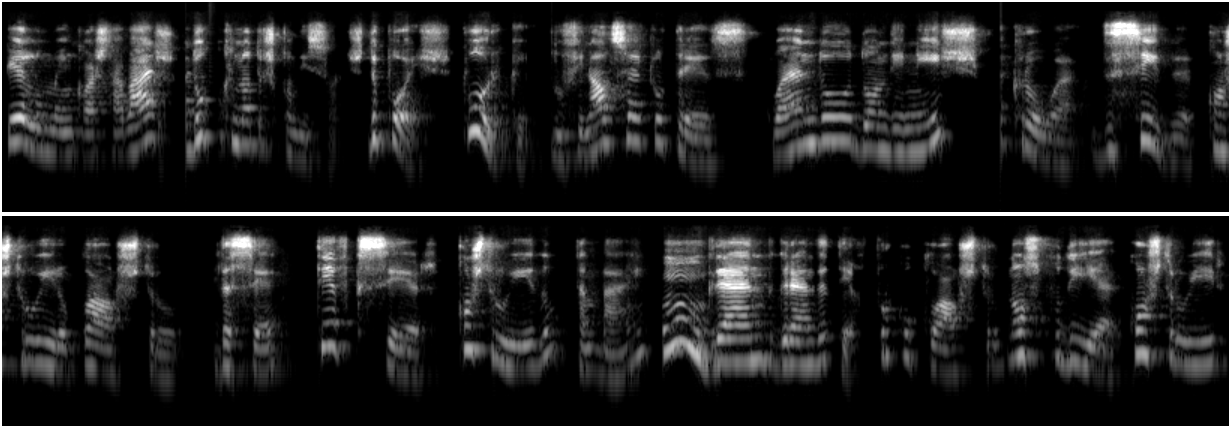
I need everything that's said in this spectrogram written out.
pelo uma encosta abaixo, do que noutras condições. Depois, porque no final do século XIII, quando Dom Dinis, a coroa, decide construir o claustro da Sé, teve que ser construído também um grande, grande aterro, porque o claustro não se podia construir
